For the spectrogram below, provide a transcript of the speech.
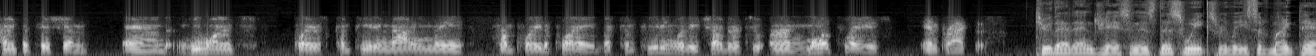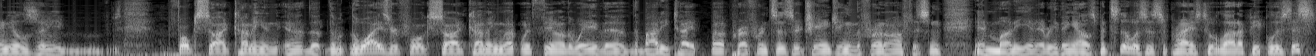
competition. And he wants players competing not only from play to play, but competing with each other to earn more plays in practice. To that end, Jason, is this week's release of Mike Daniels, I mean, folks saw it coming, and uh, the, the, the wiser folks saw it coming. But with you know the way the the body type uh, preferences are changing in the front office and and money and everything else, but still was a surprise to a lot of people. Is this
